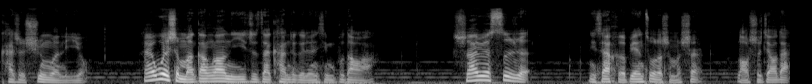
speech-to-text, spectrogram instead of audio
开始讯问李勇：“哎，为什么刚刚你一直在看这个人行步道啊？十二月四日，你在河边做了什么事儿？老实交代。”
